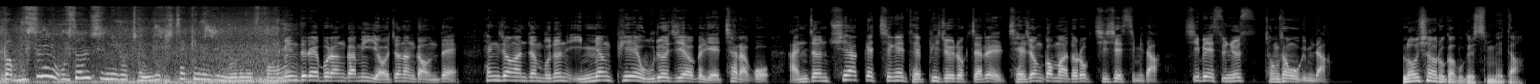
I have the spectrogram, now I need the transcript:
그러니까 무슨 우선순위로 정비를 시작했는지 모르겠어요. 주민들의 불안감이 여전한 가운데 행정안전부는 인명피해 우려 지역을 예찰하고 안전 취약계층의 대피 조력자를 재점검하도록 지시했습니다. CBS 뉴스 정성옥입니다. 러시아로 가보겠습니다.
